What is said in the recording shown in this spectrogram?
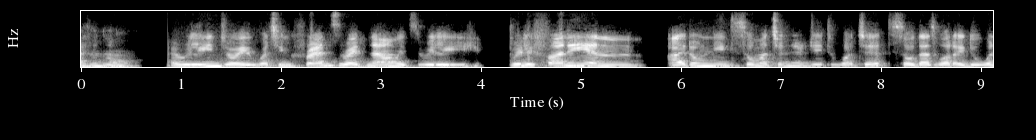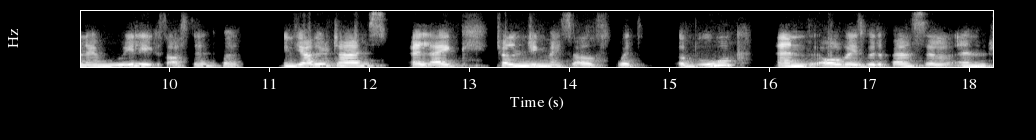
I don't know, I really enjoy watching Friends right now. It's really, really funny and I don't need so much energy to watch it. So that's what I do when I'm really exhausted. But in the other times, I like challenging myself with a book and always with a pencil and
